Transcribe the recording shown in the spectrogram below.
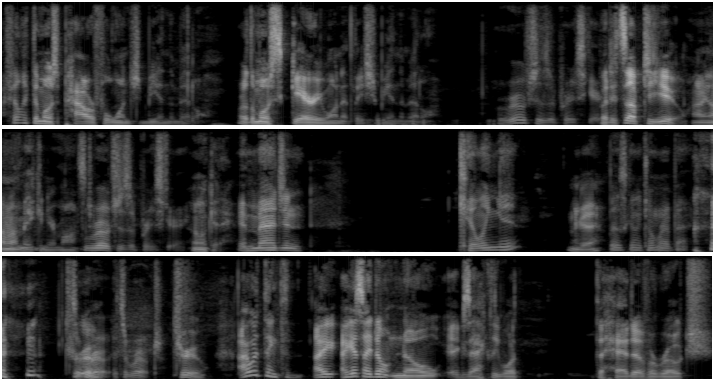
I feel like the most powerful one should be in the middle, or the most scary one at least should be in the middle. Roaches are pretty scary. But it's up to you. I mean, I'm not making your monster. roaches are pretty scary. Okay. Imagine killing it, Okay. but it's gonna come right back. It's a True. ro- it's a roach. True. I would think that. I. I guess I don't know exactly what the head of a roach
